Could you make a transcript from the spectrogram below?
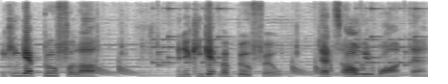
You can get Bufala. And you can get Mabufu. That's all we want then.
